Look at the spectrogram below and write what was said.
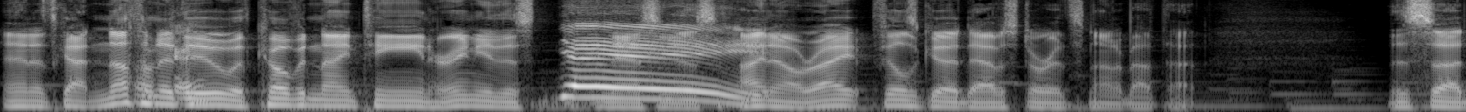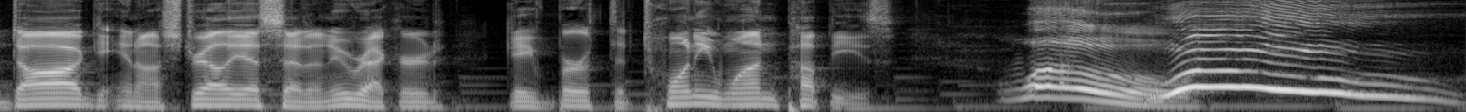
and it's got nothing to do with COVID nineteen or any of this Yay! nastiness. I know, right? Feels good to have a story that's not about that. This uh, dog in Australia set a new record. Gave birth to twenty one puppies. Whoa! Woo!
